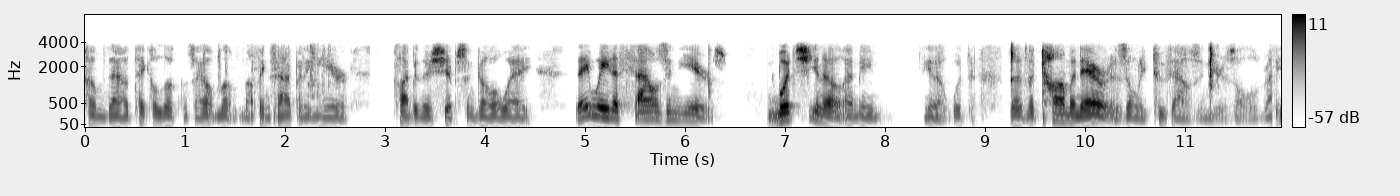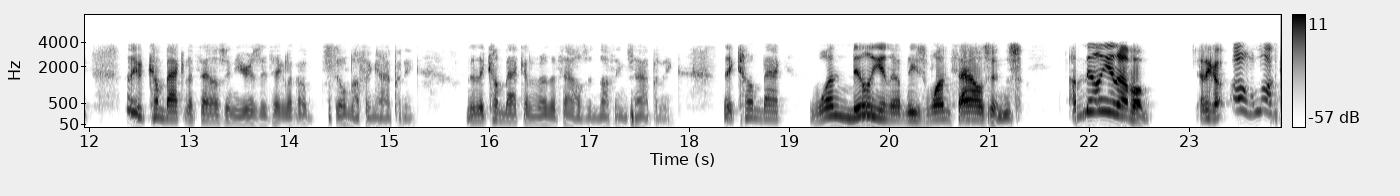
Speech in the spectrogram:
come down, take a look, and say, "Oh, no, nothing's happening here," clapping their ships and go away. They wait a thousand years, which you know, I mean, you know, with the, the common era is only two thousand years old, right? They would come back in a thousand years, they take a look, oh, still nothing happening. Then they come back in another thousand, nothing's happening. They come back one million of these one thousands a million of them. And they go, oh, look,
